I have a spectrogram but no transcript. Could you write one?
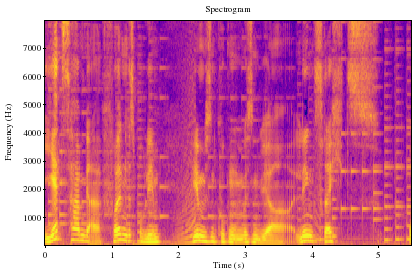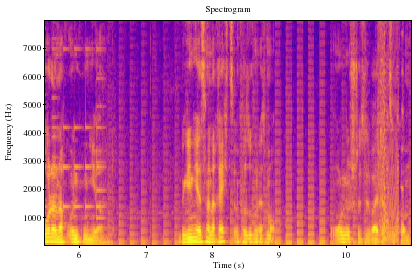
jetzt haben wir folgendes Problem. Wir müssen gucken, müssen wir links, rechts oder nach unten hier. Wir gehen hier erstmal nach rechts und versuchen erstmal ohne Schlüssel weiterzukommen.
